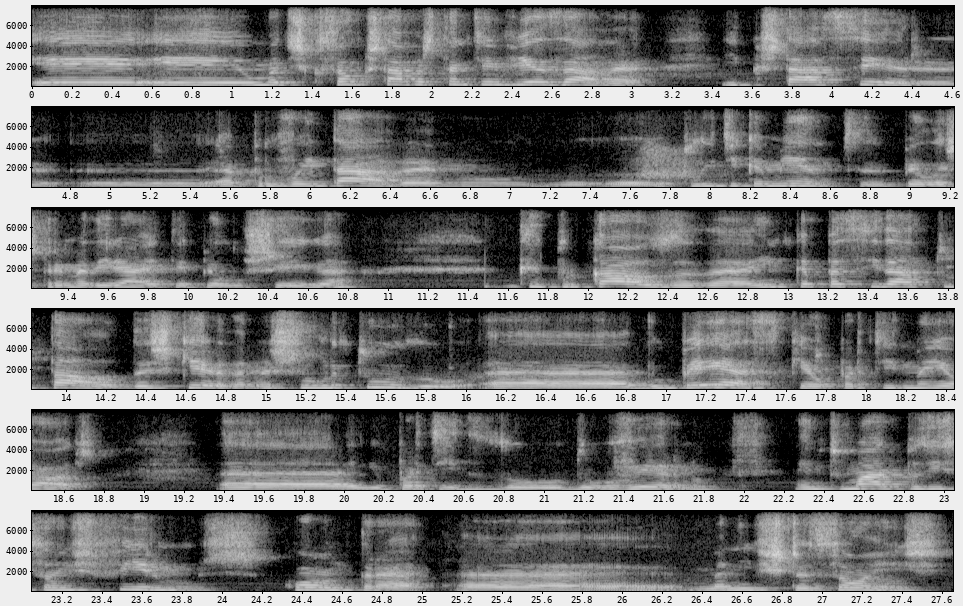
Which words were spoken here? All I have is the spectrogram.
é, é, uma discussão que está bastante enviesada e que está a ser uh, aproveitada no, uh, politicamente pela extrema-direita e pelo Chega, que por causa da incapacidade total da esquerda, mas sobretudo uh, do PS, que é o partido maior, e o partido do, do, governo em tomar posições firmes contra manifestações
